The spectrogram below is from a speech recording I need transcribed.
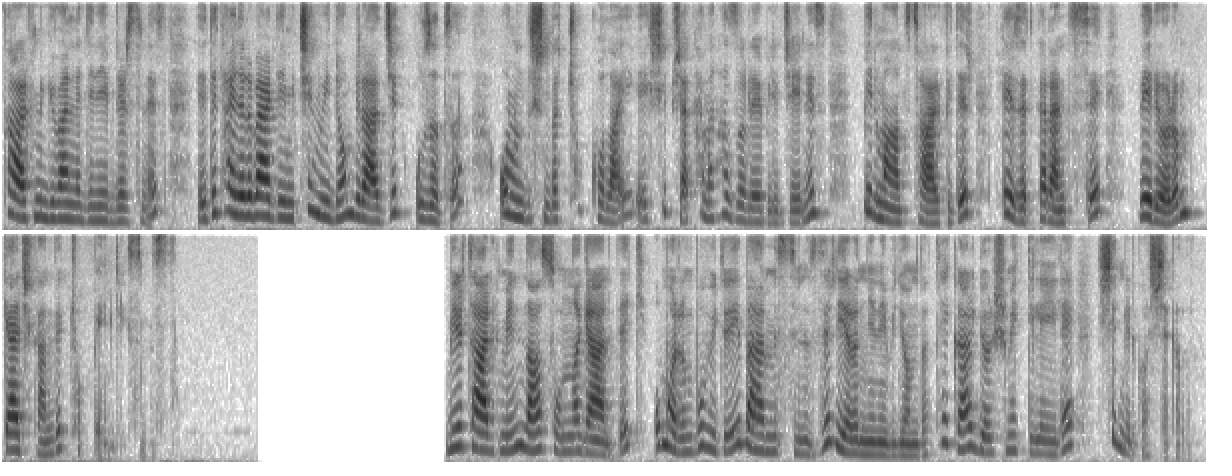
Tarifimi güvenle deneyebilirsiniz. E, detayları verdiğim için videom birazcık uzadı. Onun dışında çok kolay, e, şipşak hemen hazırlayabileceğiniz bir mantı tarifidir. Lezzet garantisi veriyorum. Gerçekten de çok beğeneceksiniz. Bir tarifimin daha sonuna geldik. Umarım bu videoyu beğenmişsinizdir. Yarın yeni videomda tekrar görüşmek dileğiyle. Şimdilik hoşçakalın.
